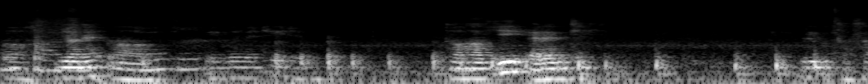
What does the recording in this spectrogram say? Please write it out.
어 미안해 어 t 2분의 t 제곱 더하기 lnt 1부터 4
